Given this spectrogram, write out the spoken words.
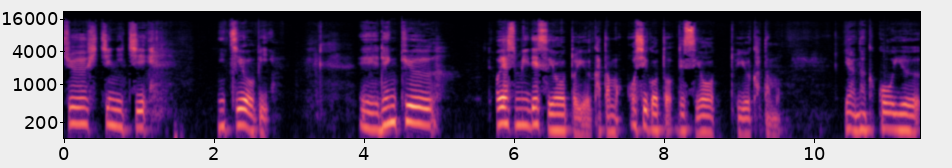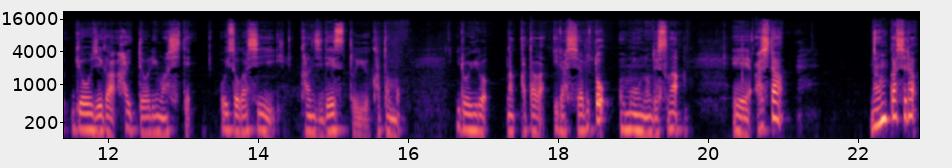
17日日曜日、えー連休お休みですよという方も、お仕事ですよという方も、いや、なんかこういう行事が入っておりまして、お忙しい感じですという方も、いろいろな方がいらっしゃると思うのですが、えー明日、何かしら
